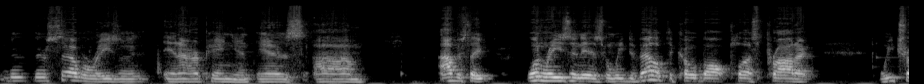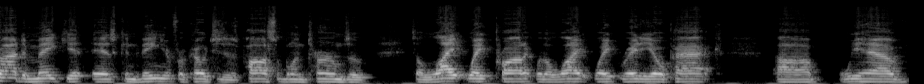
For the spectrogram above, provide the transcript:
there, there's several reasons, in our opinion. Is um, obviously one reason is when we developed the Cobalt Plus product, we tried to make it as convenient for coaches as possible in terms of it's a lightweight product with a lightweight radio pack. Uh, we have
